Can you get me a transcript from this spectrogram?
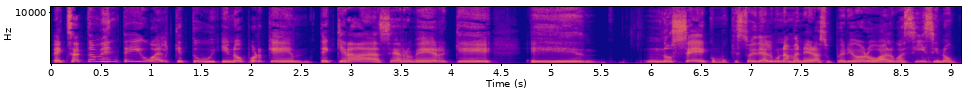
Exactamente igual que tú y no porque te quiera hacer ver que, no sé, como que soy de alguna manera superior o algo así, sino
